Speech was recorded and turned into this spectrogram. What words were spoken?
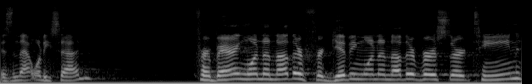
Isn't that what he said? Forbearing one another, forgiving one another, verse 13.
